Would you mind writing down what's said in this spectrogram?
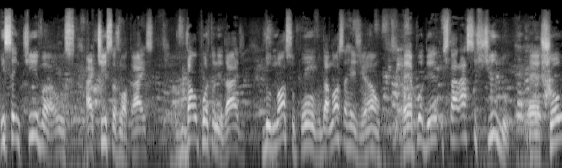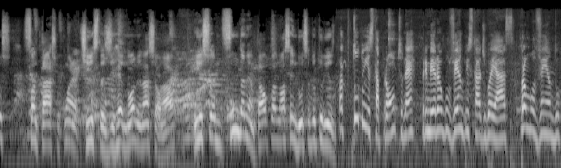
incentiva os artistas locais, dá oportunidade do nosso povo, da nossa região, é, poder estar assistindo é, shows fantástico com artistas de renome nacional. Isso é fundamental para a nossa indústria do turismo. Para tudo isso estar tá pronto, né? Primeiro é o governo do Estado de Goiás promovendo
